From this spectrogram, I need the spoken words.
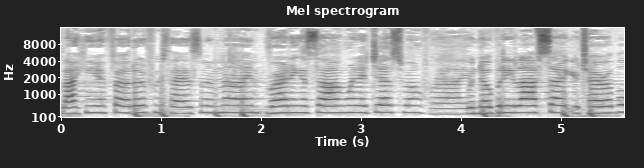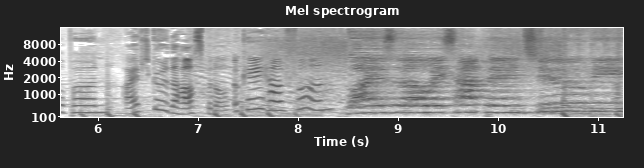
Liking a photo from 2009. Writing a song when it just won't rhyme. When nobody laughs at your terrible pun. I have to go to the hospital. Okay, have fun. Why does it always happen to me?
